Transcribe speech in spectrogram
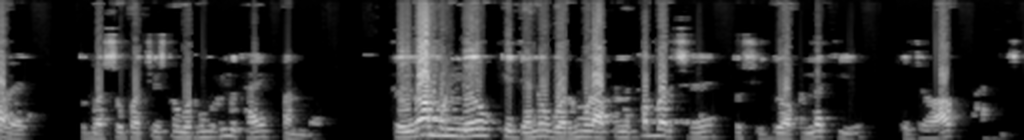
આવે તો બસો પચીસનું વર્ગમૂળ કેટલું થાય? પંદર. તો એવા મૂલ્યો કે જેનું વર્ગમૂળ આપણને ખબર છે, તો સીધું આપણે લખીએ તો જવાબ આવી છે.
